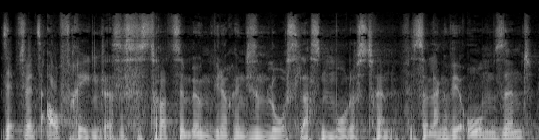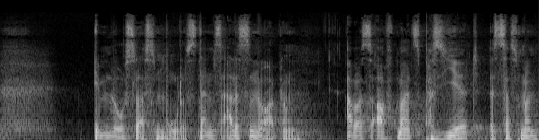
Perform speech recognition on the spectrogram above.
selbst wenn es aufregend ist, ist es trotzdem irgendwie noch in diesem Loslassen-Modus drin. Solange wir oben sind, im Loslassen-Modus, dann ist alles in Ordnung. Aber was oftmals passiert, ist, dass man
